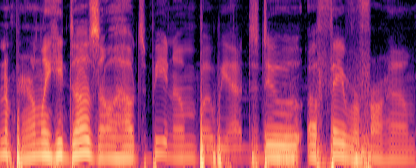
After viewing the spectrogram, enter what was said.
And apparently he does know how to beat him, but we had to do a favor for him.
